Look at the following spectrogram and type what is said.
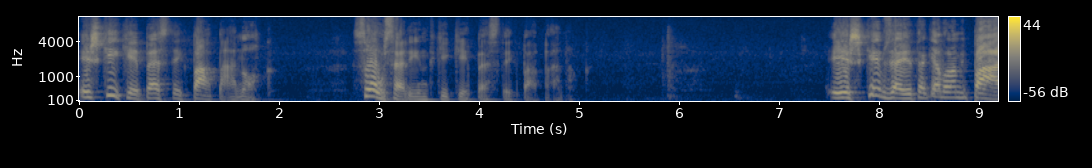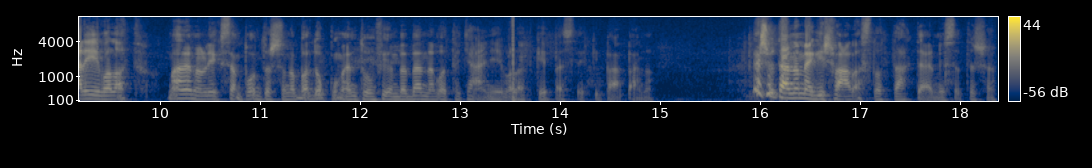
És kiképezték pápának. Szó szerint kiképezték pápának és képzeljétek el valami pár év alatt már nem emlékszem pontosan abban a dokumentumfilmben benne volt hogy hány év alatt képezték ki pápának. És utána meg is választották természetesen.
